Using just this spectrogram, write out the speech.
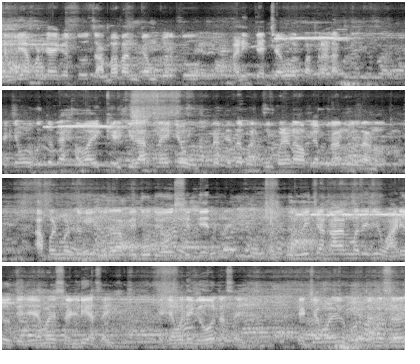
हल्ली आपण काय करतो जांभा बांधकाम करतो आणि त्याच्यावर पत्रा टाकतो. त्याच्यामुळे होतं काय हवा एक खेळती राहत नाही किंवा उष्णतेचा भरपूर परिणाम आपल्या गुरांवर जाणवतो. आपण म्हणतो की गुरं आपली दूध व्यवस्थित देत नाही. पण पूर्वीच्या काळांमध्ये जी वाढी होते ज्याच्यामध्ये सल्ली असायची त्याच्यामध्ये गवत असायची. त्याच्यामुळे होतं कसं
